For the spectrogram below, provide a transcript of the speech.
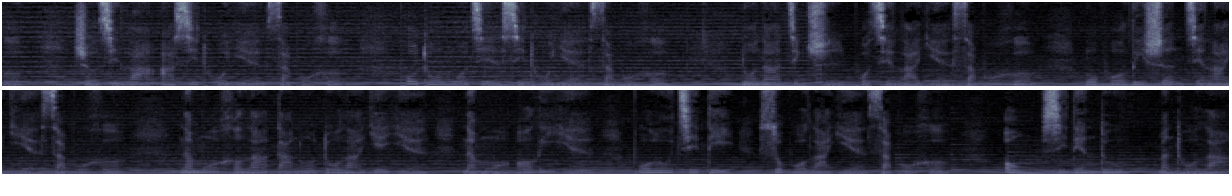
诃，者吉那阿悉陀耶，萨婆诃。波陀摩羯悉陀耶，萨婆诃，罗那紧持婆伽那耶，萨婆诃，摩婆利胜羯那耶，萨婆诃，南摩诃那达罗多那夜耶，南摩奥利耶，婆卢揭帝娑婆那耶，萨婆诃，唵，悉殿都。曼陀拉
